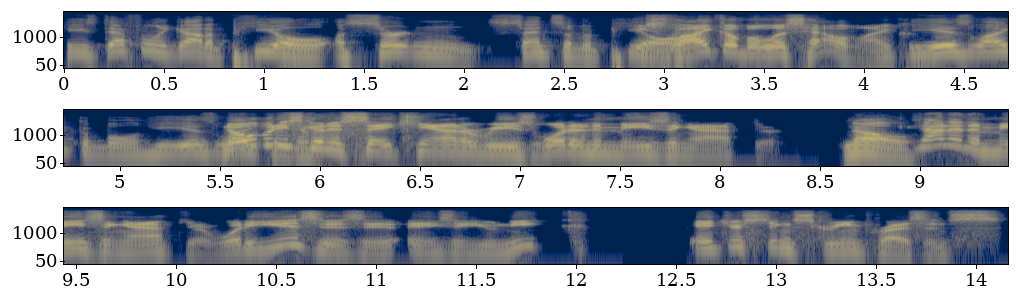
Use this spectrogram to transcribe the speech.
he's definitely got appeal, a certain sense of appeal. he's likable as hell mike He is likable. He is. Nobody's going to say Keanu Reeves, what an amazing actor. No, He's not an amazing actor. What he is is he's a unique, interesting screen presence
